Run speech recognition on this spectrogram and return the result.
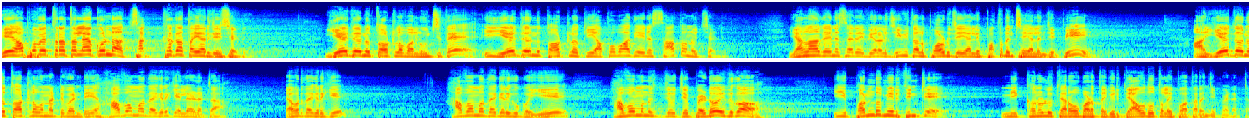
ఏ అపవిత్రత లేకుండా చక్కగా తయారు చేశాడు. ఏదేను తోటలో వాళ్ళు ఉంచితే ఈ ఏదేను తోటలోకి అపవాది అయిన సాతాను వచ్చాడు. ఎలాగైనా సరే వీళ్ళ జీవితాలు పాడు చేయాలి పతనం చేయాలని చెప్పి ఆ ఏదోను తోటలో ఉన్నటువంటి హవమ్మ దగ్గరికి వెళ్ళాడట. ఎవరి దగ్గరికి? హవమ్మ దగ్గరికి పోయి హవమ్మను చెప్పాడు ఇదిగో ఈ పండు మీరు తింటే మీ కనులు తెరవబడతాయి మీరు దేవదూతలు అయిపోతారని చెప్పాడట.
